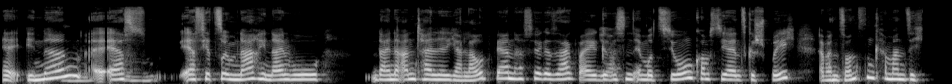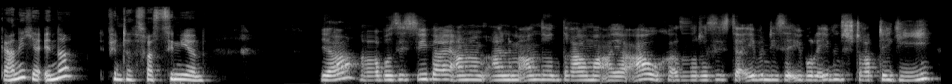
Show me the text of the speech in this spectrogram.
erinnern. Mhm. Erst, mhm. erst jetzt so im Nachhinein, wo deine Anteile ja laut werden, hast du ja gesagt, bei gewissen ja. Emotionen kommst du ja ins Gespräch, aber ansonsten kann man sich gar nicht erinnern. Ich finde das faszinierend. Ja, aber es ist wie bei einem, einem anderen Trauma ja auch. Also das ist ja eben diese Überlebensstrategie.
